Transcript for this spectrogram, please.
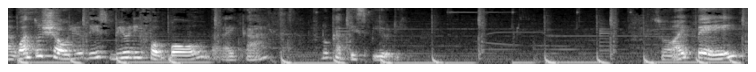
I want to show you this beautiful bowl that I got. Look at this beauty. So I paid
